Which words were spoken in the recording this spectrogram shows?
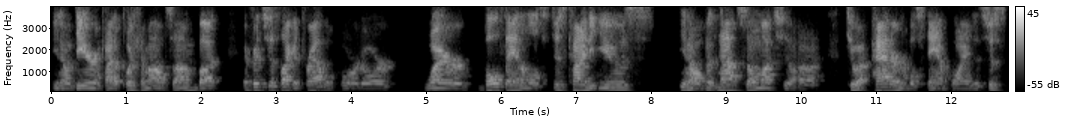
you know deer and kind of push them out some. But if it's just like a travel corridor where both animals just kind of use, you know, but not so much uh, to a patternable standpoint, it's just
